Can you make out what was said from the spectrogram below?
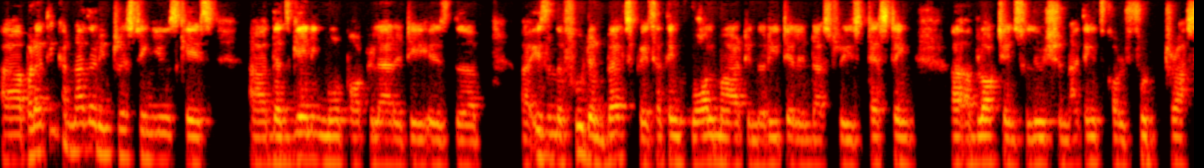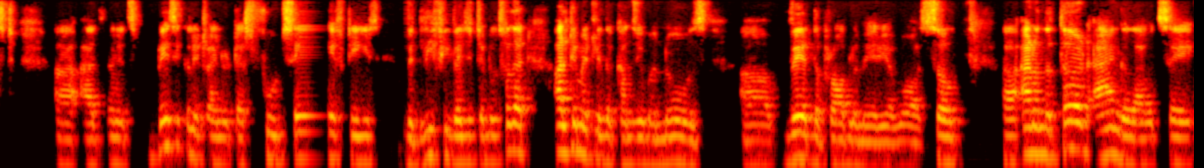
Uh, but I think another interesting use case uh, that's gaining more popularity is the uh, is in the food and bev space. I think Walmart in the retail industry is testing uh, a blockchain solution. I think it's called Food Trust, uh, and it's basically trying to test food safeties with leafy vegetables so that ultimately the consumer knows uh, where the problem area was. So, uh, and on the third angle, I would say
